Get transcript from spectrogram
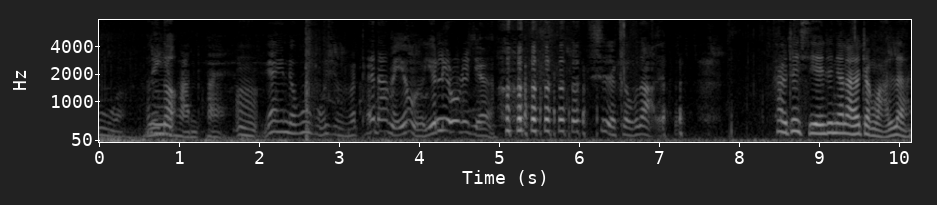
多，嗯那一。嗯，让人留不胡须说太大没用，匀溜就行。是可不咋的。还有这些，这娘俩都整完了。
